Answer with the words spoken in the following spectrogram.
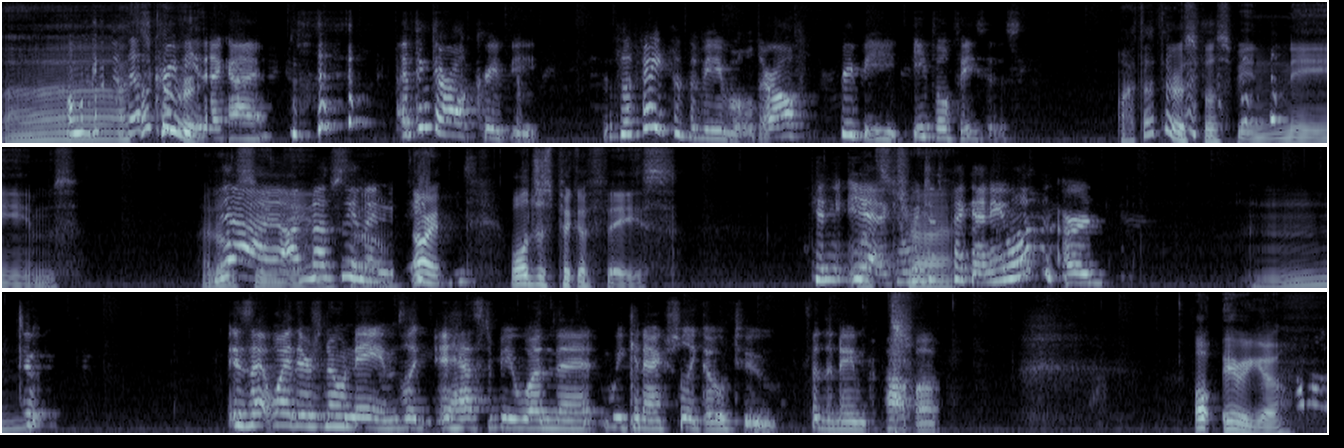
Uh, oh my god, that's creepy. Were... That guy. I think they're all creepy. It's the faces of the evil. They're all creepy, evil faces. Oh, I thought there were supposed to be names. I don't yeah, see names. Yeah, I'm not seeing though. any. All right, we'll just pick a face. Can yeah? Let's can try... we just pick anyone or? Hmm. Do, is that why there's no names? Like it has to be one that we can actually go to for the name to pop up. Oh, here we go. Oh,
